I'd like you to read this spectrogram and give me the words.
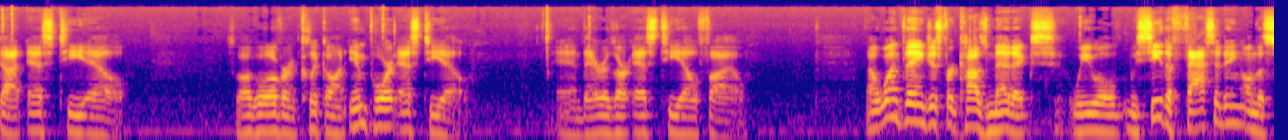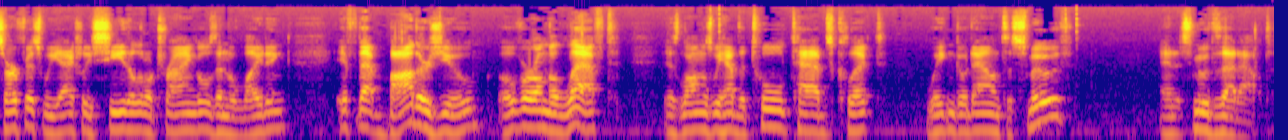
3d.stl. So I'll go over and click on import STL and there is our STL file. Now one thing just for cosmetics, we will we see the faceting on the surface, we actually see the little triangles and the lighting. If that bothers you, over on the left, as long as we have the tool tabs clicked, we can go down to smooth and it smooths that out.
